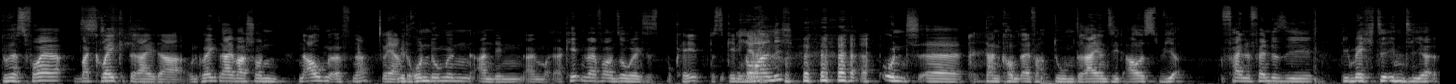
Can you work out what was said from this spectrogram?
Du hast vorher bei Quake 3 da und Quake 3 war schon ein Augenöffner Ja. mit Rundungen an den am Raketenwerfer und so, wo du denkst, okay, das geht normal nicht. und äh, dann kommt einfach Doom 3 und sieht aus wie Final Fantasy, die Mächte in dir.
